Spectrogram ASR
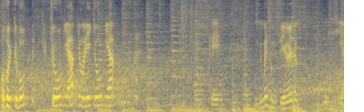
โอ้จุกจุกยับจังหวะนี้จุกยับโอเคผมจะไม่ส่งเสียงเลยทั้งอุ้ยเชีย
